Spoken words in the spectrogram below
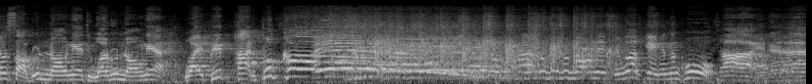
ทดสอบรุ่นน้องเนี่ยถือว่ารุ่นน้องเนี่ยไหวพริบผ่านทุกคนรุ่นพี่รุ่นน้องเนี่ยถือว่าเก่งกันทั้งคู่ ใช่นะฮะ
